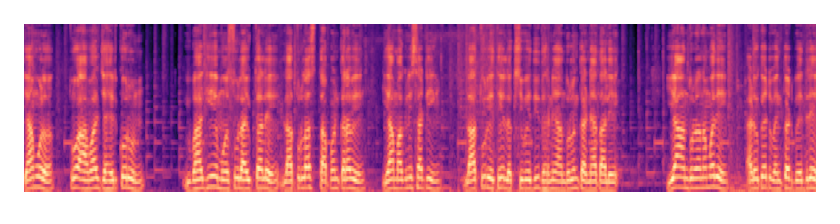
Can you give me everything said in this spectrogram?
त्यामुळं तो अहवाल जाहीर करून विभागीय महसूल आयुक्तालय लातूरला स्थापन करावे या मागणीसाठी लातूर येथे लक्षवेधी धरणे आंदोलन करण्यात आले. या आंदोलनामध्ये advocate Venkat Bedre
